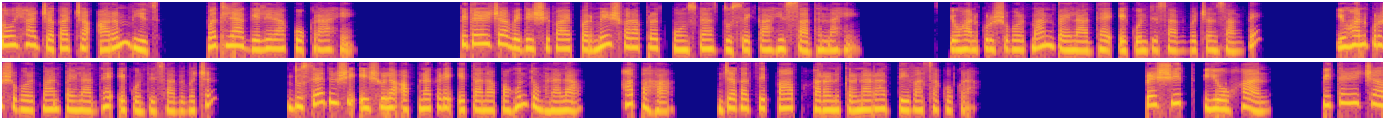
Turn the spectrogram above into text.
तो ह्या जगाच्या आरंभीच बदल्या गेलेला कोकरा आहे. पितळीच्या वेदीशिवाय परमेश्वराप्रत पोहोचण्यास दुसरे काहीच साधन नाही. योहान कृष्णवर्तमान पहिला अध्याय एकोणतीसावे वचन सांगते. योहान कृष्णवर्तमान पहिला अध्याय एकोणतीसावे वचन. दुसऱ्या दिवशी येशूला आपणाकडे येताना पाहून तो म्हणाला हा पहा जगाचे पाप हरण करणारा देवाचा कोकरा. प्रेषित योहान पितळेच्या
